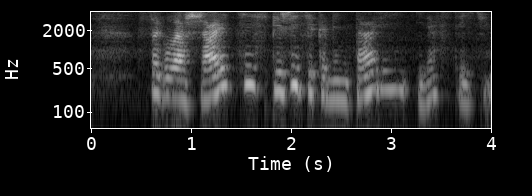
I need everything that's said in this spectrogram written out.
соглашайтесь, пишите комментарии и до встречи.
